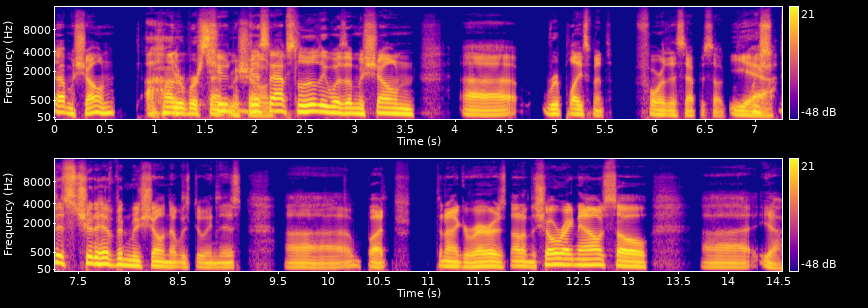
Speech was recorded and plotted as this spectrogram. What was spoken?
Uh, Michonne. A hundred percent Michonne. This absolutely was a Michonne uh, replacement for this episode. Yeah. sh- this should have been Michonne that was doing this, uh, but Danai Gurira is not on the show right now, so uh, yeah,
